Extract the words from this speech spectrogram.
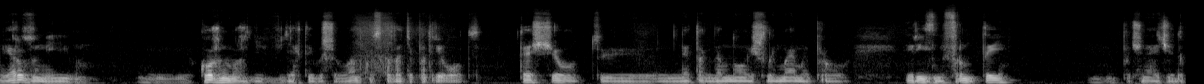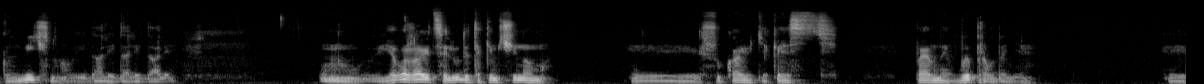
я розумію. Кожен може вдягти вишиванку, сказати патріот. Те, що от, е, не так давно йшли меми про різні фронти, починаючи від економічного і далі, далі, далі. Ну, я вважаю, це люди таким чином е, шукають якесь певне виправдання е,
